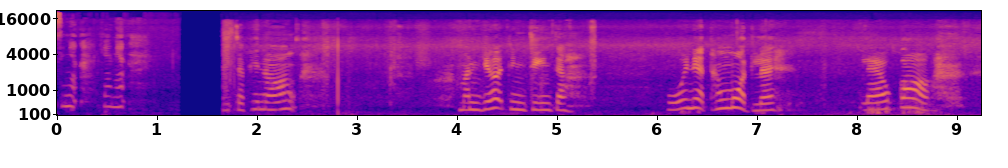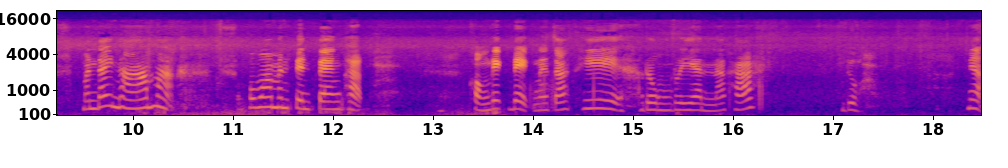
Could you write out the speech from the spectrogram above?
สิเนี่ยแค่เนี้ยจ้ะพี่น้อง มันเยอะจริง ๆจ้ะโอ้ยเนี่ยทั้งหมดเลย แล้วก็มันได้น้ำอะ เพราะว่ามันเป็นแปลงผักของเด็กๆนะจ๊ะที่โรงเรียนนะคะ ดู เนี่ย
